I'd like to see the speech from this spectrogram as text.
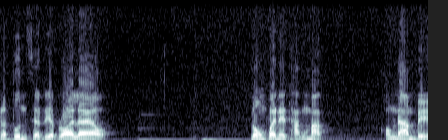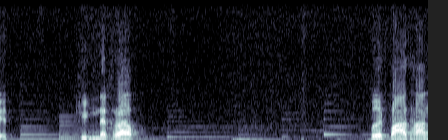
กระตุ้นเสร็จเรียบร้อยแล้ว ลงไปในถังหมักของน้ำเบสขิงนะครับ เปิดฝาถัง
